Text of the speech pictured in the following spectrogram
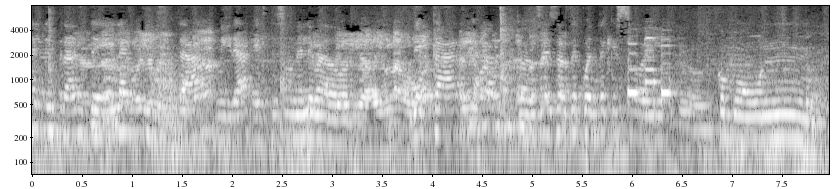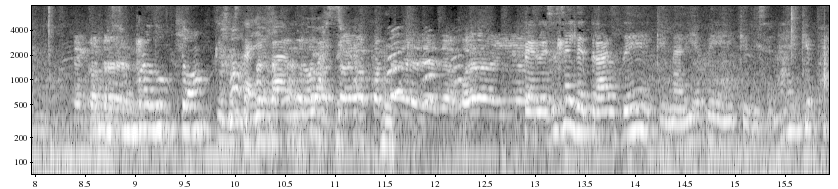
el detrás del artista. Mira, este es un elevador de carga. Entonces, haz de cuenta que soy como un. Es un producto que se está llevando así. Pero ese es el detrás de que nadie ve, que dicen, ay, qué padre,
